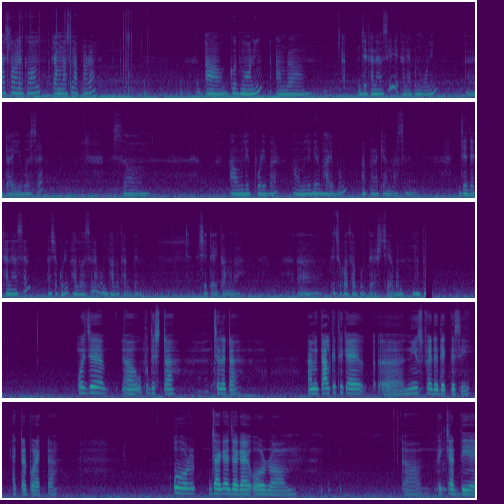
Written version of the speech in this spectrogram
আসসালামু আলাইকুম। কেমন আছেন আপনারা? গুড মর্নিং আমরা যেখানে আছি, এখানে এখন মর্নিং এটা ইউএসএ সো আওয়ামী লীগ পরিবার, আওয়ামী লীগের ভাই বোন আপনারা কেমন আছেন? যে যেখানে আছেন, আশা করি ভালো আছেন এবং ভালো থাকবেন। সেটাই কামনা। কিছু কথা বলতে আসছি আবার নতুন ওই যে উপদেষ্টা ছেলেটা, আমি কালকে থেকে নিউজ ফেডে দেখতেছি, একটার পর একটা। ওর জায়গায় জায়গায় ওর পিকচার দিয়ে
